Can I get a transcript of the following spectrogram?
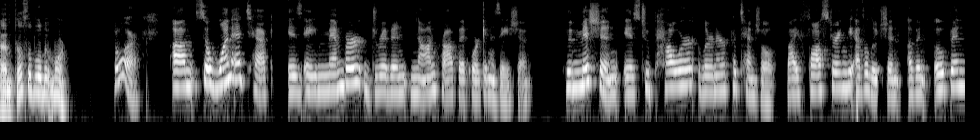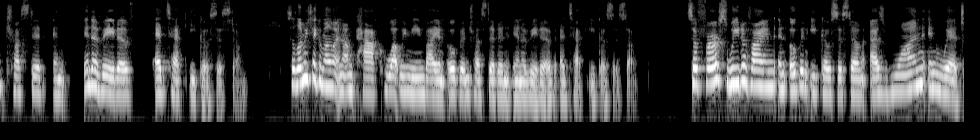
Um, tell us a little bit more. Sure. Um, so One Ed Tech is a member driven nonprofit organization whose mission is to power learner potential by fostering the evolution of an open, trusted, and innovative edtech ecosystem. So let me take a moment and unpack what we mean by an open, trusted, and innovative edtech ecosystem. So first, we define an open ecosystem as one in which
